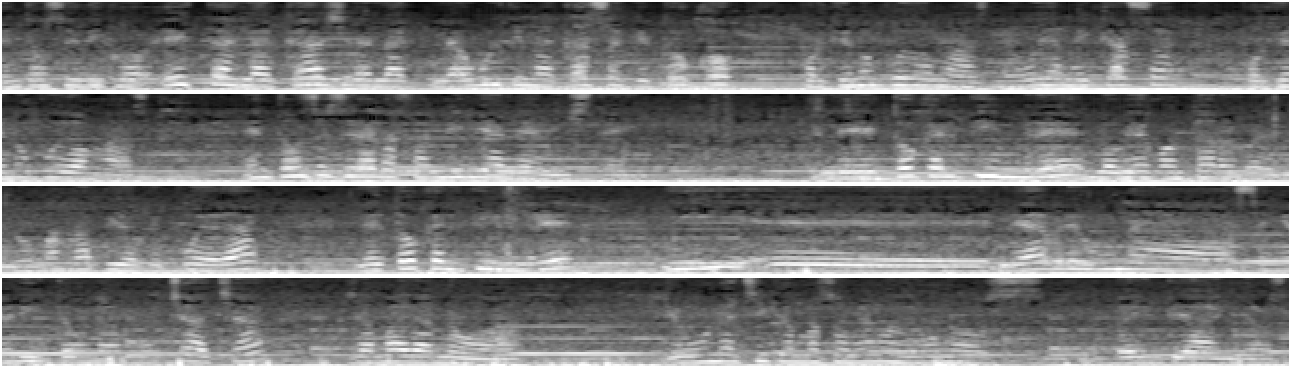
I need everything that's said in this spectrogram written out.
Entonces dijo, esta es la calle, la, última casa que toco porque no puedo más, me voy a mi casa porque no puedo más. Entonces era la familia Levinstein. Le toca el timbre, lo voy a contar lo más rápido que pueda, le toca el timbre y eh, le abre una señorita, una muchacha llamada Noah, una chica más o menos de unos 20 años.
